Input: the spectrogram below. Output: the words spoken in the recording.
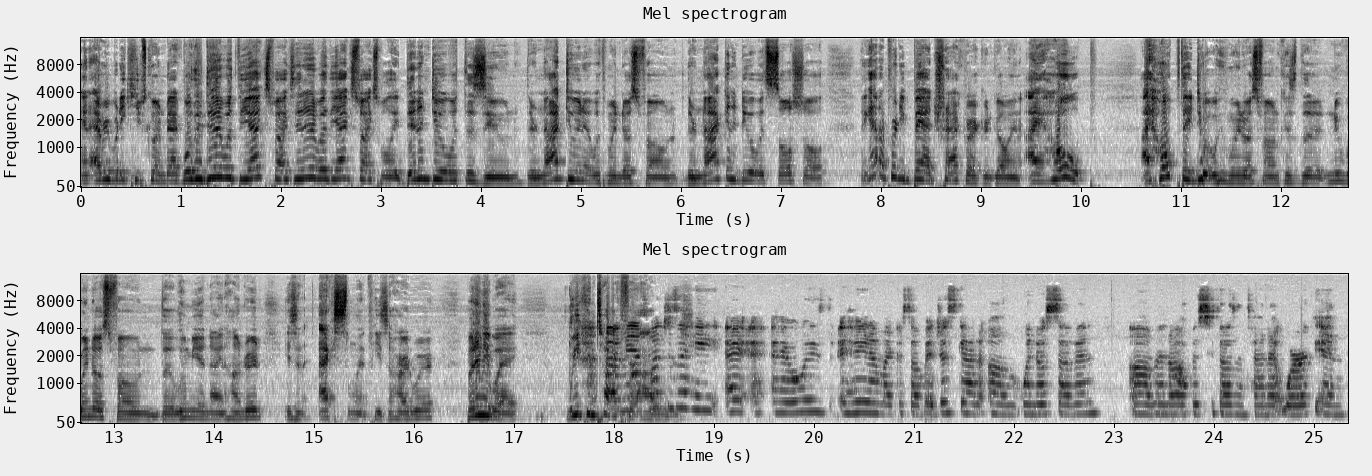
And everybody keeps going back. Well, they did it with the Xbox. They did it with the Xbox. Well, they didn't do it with the Zune. They're not doing it with Windows Phone. They're not going to do it with social. They got a pretty bad track record going. I hope, I hope they do it with Windows Phone because the new Windows Phone, the Lumia 900, is an excellent piece of hardware. But anyway, we can talk I mean, for as hours. much as I hate, I, I, I always hate on Microsoft. I just got um, Windows 7 um, and Office 2010 at work, and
